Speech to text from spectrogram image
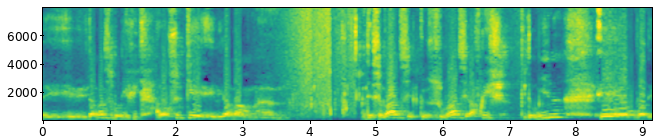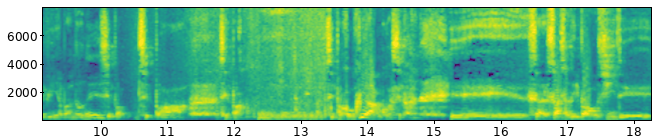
évidemment, se modifie. Alors ce qui est évidemment décevant, c'est que souvent, c'est la friche qui domine, et on voit des vignes abandonnées, c'est pas, c'est pas, c'est pas, c'est pas concluant, quoi. et ça, ça, dépend aussi des,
